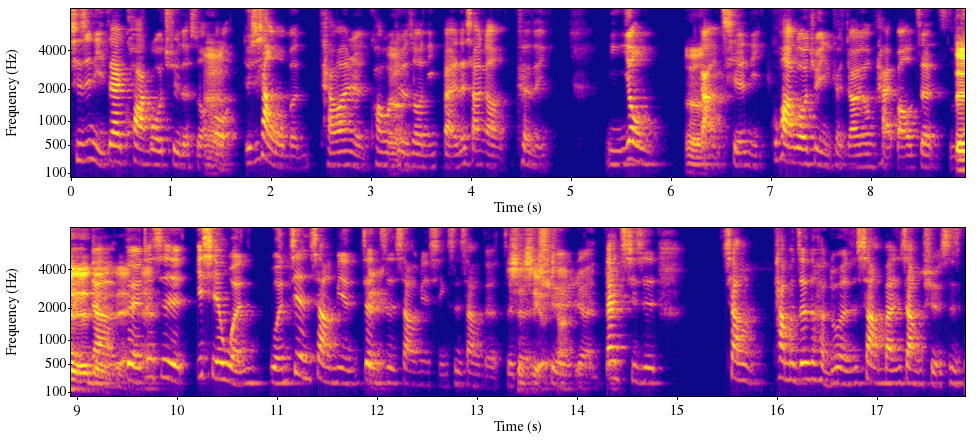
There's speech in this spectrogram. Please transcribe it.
其实你在跨过去的时候，嗯。尤其像我们台湾人跨过去的时候，你本来在香港可能你用嗯。港签，你跨过去你可能就要用台胞证之类的，对对。对就是一些文文件上面、政治上面、形式上的这个确是有差别认对。但其实像他们真的很多人是上班上学是。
